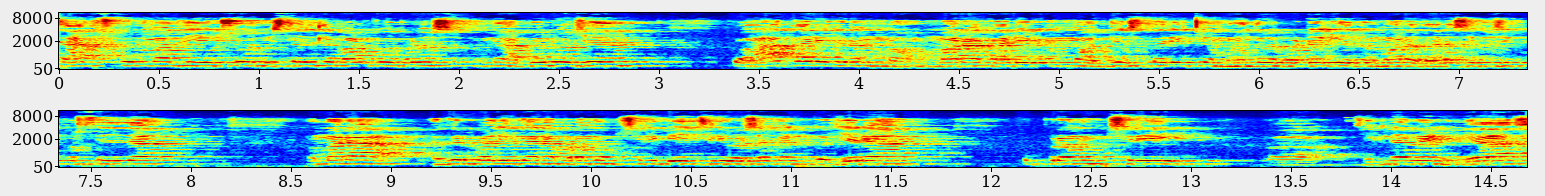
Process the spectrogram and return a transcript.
સાત સ્કૂલમાંથી એકસો પિસ્તાલીસ જેટલા બાળકોએ પ્રવેશ અમે આપેલો છે. તો આ કાર્યક્રમમાં, અમારા કાર્યક્રમમાં અધ્યક્ષ તરીકે મહેન્દ્ર પટેલીએ અમારા ધારાસભ્યશ્રી ઉપસ્થિત હતા. અમારા નગરપાલિકાના પ્રમુખ શ્રી બેન શ્રી વર્ષાબેન ગજેરા, ઉપપ્રમુખ શ્રી જિજ્ઞાબેન વ્યાસ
